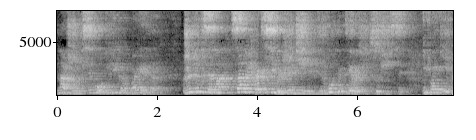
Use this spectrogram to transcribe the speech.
нашего всего великого поэта. Женился на самой красивой женщине Петербурга, девочке в сущности, и погиб.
